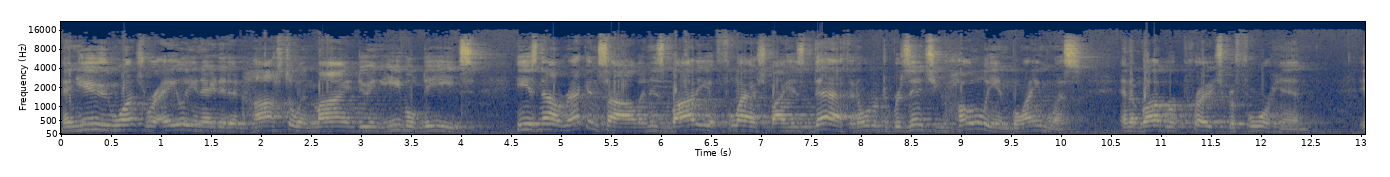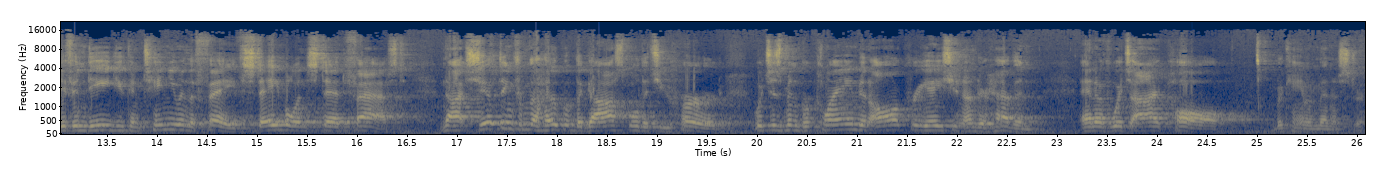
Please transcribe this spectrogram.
And you who once were alienated and hostile in mind, doing evil deeds, he is now reconciled in his body of flesh by his death in order to present you holy and blameless and above reproach before him. If indeed you continue in the faith, stable and steadfast, not shifting from the hope of the gospel that you heard, which has been proclaimed in all creation under heaven, and of which I, Paul, became a minister.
